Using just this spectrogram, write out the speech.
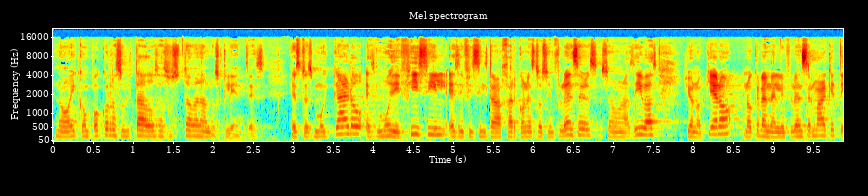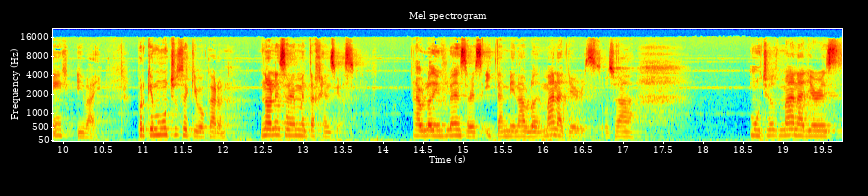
¿no? Y con pocos resultados asustaban a los clientes. Esto es muy caro, es muy difícil, es difícil trabajar con estos influencers, son unas divas, yo no quiero, no crean en el influencer marketing y bye. Porque muchos se equivocaron, no necesariamente agencias. Hablo de influencers y también hablo de managers, o sea, muchos managers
